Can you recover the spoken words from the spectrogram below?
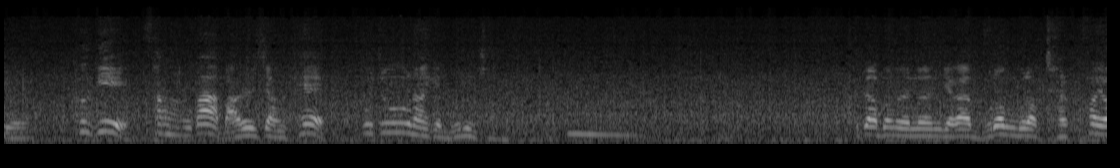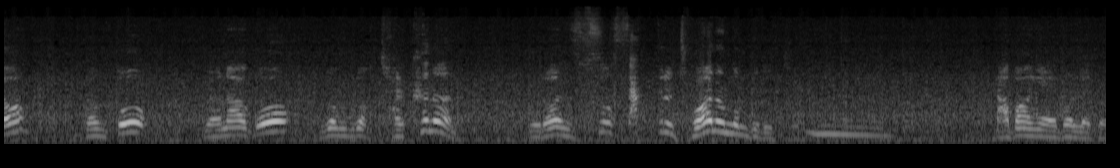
이 흙이 상토가 마르지 않게 꾸준하게 물을 줘요. 음. 그러다 보면은 얘가 무럭무럭 잘 커요. 그럼 또 연하고 무럭무럭 잘 크는 그런 수 싹들을 좋아하는 놈들이 있지. 음. 나방의 애벌레들.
